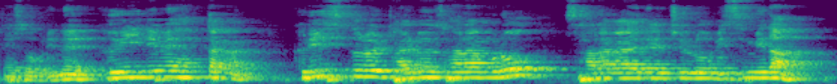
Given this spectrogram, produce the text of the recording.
그래서 우리는 그 이름에 합당한 그리스도를 닮은 사람으로 살아가야 될 줄로 믿습니다.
